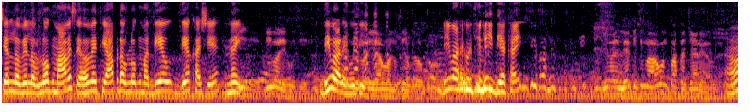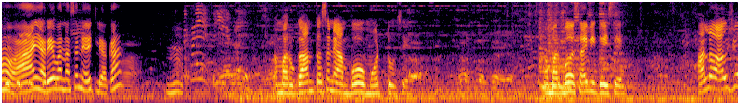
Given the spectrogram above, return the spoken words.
છેલ્લો વેલો વ્લોગમાં આવે છે. હવેથી આપણા વ્લોગમાં દેવ દેખાશે નહીં. દિવાળી સુધી. દિવાળી સુધી. દિવાળી સુધી નહીં દેખાય. હા આ અહીંયા રહેવાના છે ને એટલે કા? હમ. અમારું ગામ તો છે ને આમ બહુ મોટું છે. અમારી બસ આવી ગઈ છે. હાલો, આવજો.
